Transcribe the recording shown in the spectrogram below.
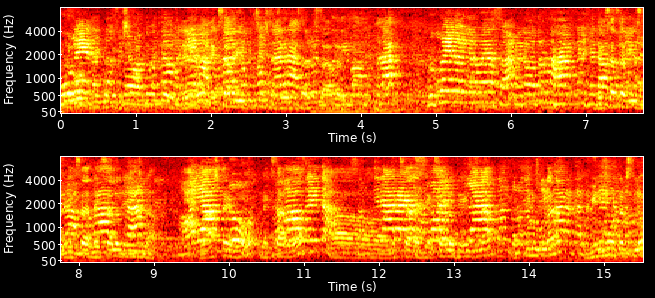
मूले दत्तस्य నెక్సా సర్వీస్ నెక్సా నెక్సాలో చేయించిన. లాస్ట్ టైం నెక్సాలో నెక్సా నెక్సాలో చేయించిన. ఇప్పుడు కూడా విన్ మోటార్స్లో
